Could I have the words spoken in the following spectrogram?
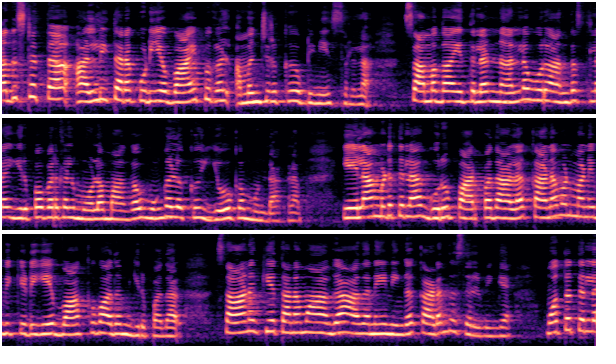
அதிர்ஷ்டத்தை அள்ளி தரக்கூடிய வாய்ப்புகள் அமைஞ்சிருக்கு அப்படின்னே சொல்லலாம். சமுதாயத்தில் நல்ல ஒரு அந்தஸ்தில் இருப்பவர்கள் மூலமாக உங்களுக்கு யோகம் உண்டாகலாம். ஏழாம் இடத்துல குரு பார்ப்பதால் கணவன் மனைவிக்கிடையே வாக்குவாதம் இருப்பதால் சாணக்கியத்தனமாக அதனை நீங்கள் கடந்து செல்வீங்க. மொத்தத்தில்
